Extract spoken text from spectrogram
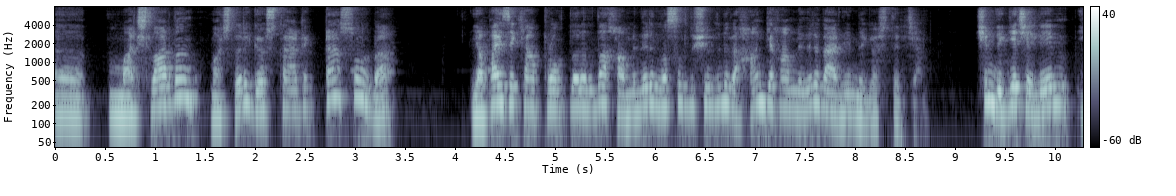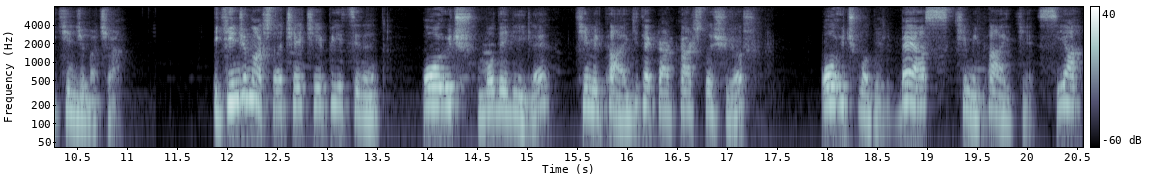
Ee, maçlardan maçları gösterdikten sonra yapay zeka promptlarında hamleleri nasıl düşündüğünü ve hangi hamleleri verdiğini de göstereceğim. Şimdi geçelim ikinci maça. İkinci maçta ChatGPT'nin O3 modeliyle Kimi K2 tekrar karşılaşıyor. O3 modeli beyaz, Kimi K2 siyah.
